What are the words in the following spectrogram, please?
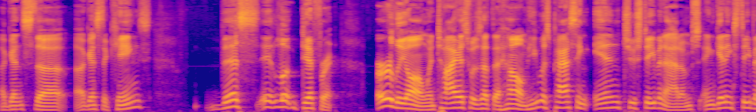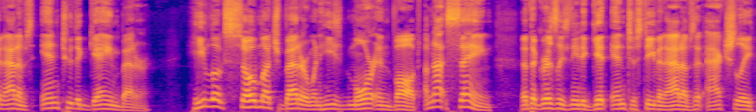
against the against the Kings, this it looked different. Early on, when Tyus was at the helm, he was passing into Steven Adams and getting Steven Adams into the game better. He looks so much better when he's more involved. I'm not saying that the Grizzlies need to get into Steven Adams and actually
